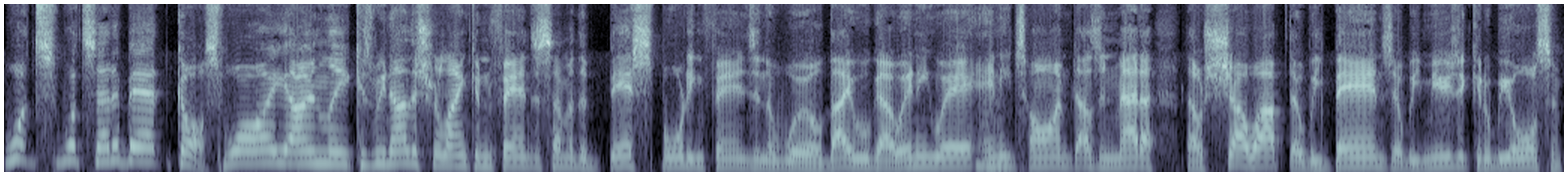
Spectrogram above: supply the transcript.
What's what's that about, Goss? Why only? Because we know the Sri Lankan fans are some of the best sporting fans in the world. They will go anywhere, hmm. anytime, doesn't matter. They'll show up. There'll be bands. There'll be music. It'll be awesome.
